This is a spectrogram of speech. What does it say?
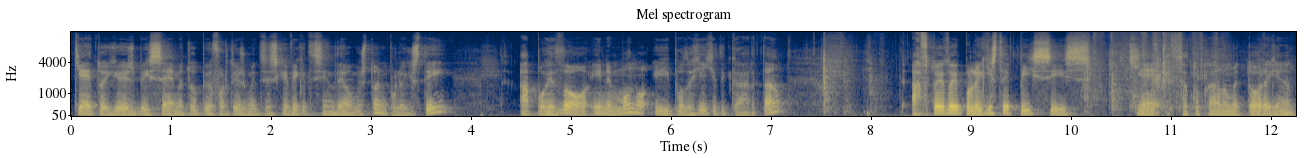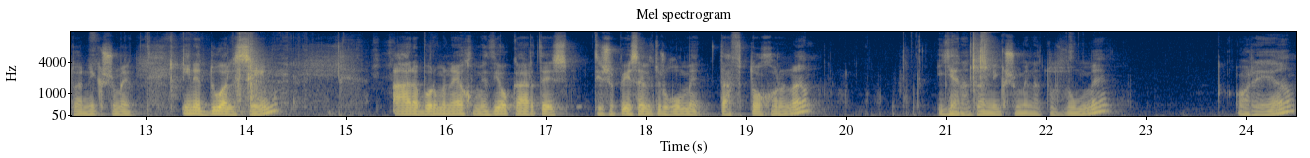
και το USB-C με το οποίο φορτίζουμε τη συσκευή και τη συνδέουμε στον υπολογιστή. Από εδώ είναι μόνο η υποδοχή για την κάρτα. Αυτό εδώ υπολογίστε επίσης και θα το κάνουμε τώρα για να το ανοίξουμε. Είναι dual SIM, άρα μπορούμε να έχουμε δύο κάρτες τις οποίες θα λειτουργούμε ταυτόχρονα. Για να το ανοίξουμε να το δούμε. Ωραία.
